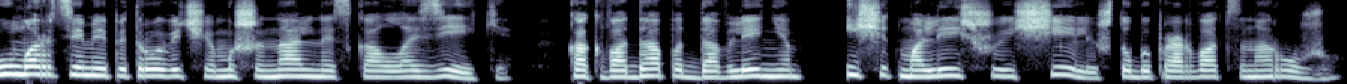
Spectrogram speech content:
Ум Артемия Петровича машинально искал лазейки, как вода под давлением ищет малейшие щели, чтобы прорваться наружу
